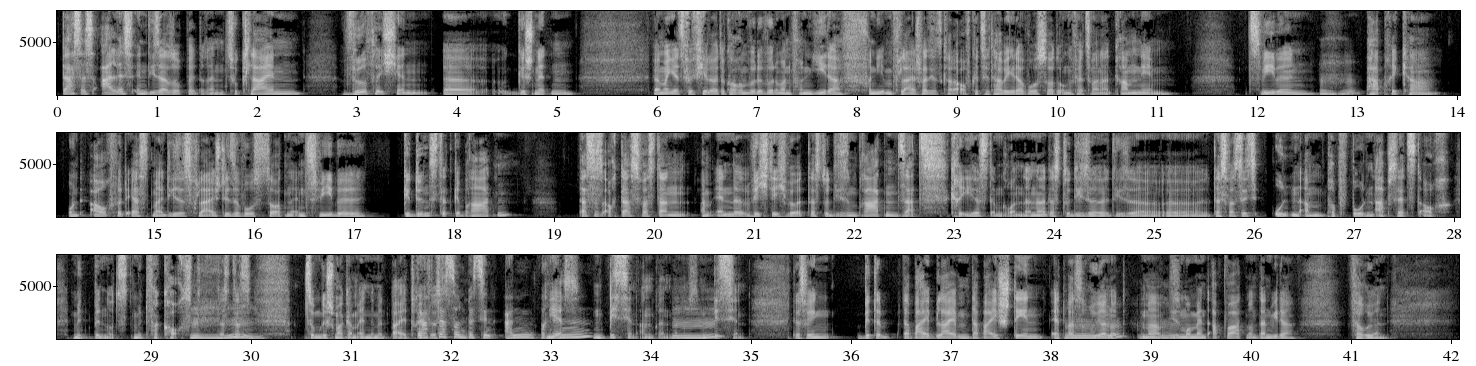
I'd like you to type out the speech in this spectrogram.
Das ist alles in dieser Suppe drin, zu kleinen Würfelchen äh, geschnitten. Wenn man jetzt für vier Leute kochen würde, würde man von jeder, von jedem Fleisch, was ich jetzt gerade aufgezählt habe, jeder Wurstsorte ungefähr 200 Gramm nehmen. Zwiebeln, mhm. Paprika und auch wird erstmal dieses Fleisch, diese Wurstsorten in Zwiebel gedünstet gebraten. Das ist auch das, was dann am Ende wichtig wird, dass du diesen Bratensatz kreierst im Grunde, ne? dass du diese, diese, äh, das, was sich unten am Topfboden absetzt, auch mit benutzt, mit verkochst, mhm. dass das zum Geschmack am Ende mit beiträgt. Darf das so ein bisschen anbrennen? Yes, ein bisschen anbrennen, mhm. ein bisschen. Deswegen bitte dabei bleiben, dabei stehen, etwas mhm. rühren und immer mhm. diesen Moment abwarten und dann wieder verrühren.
